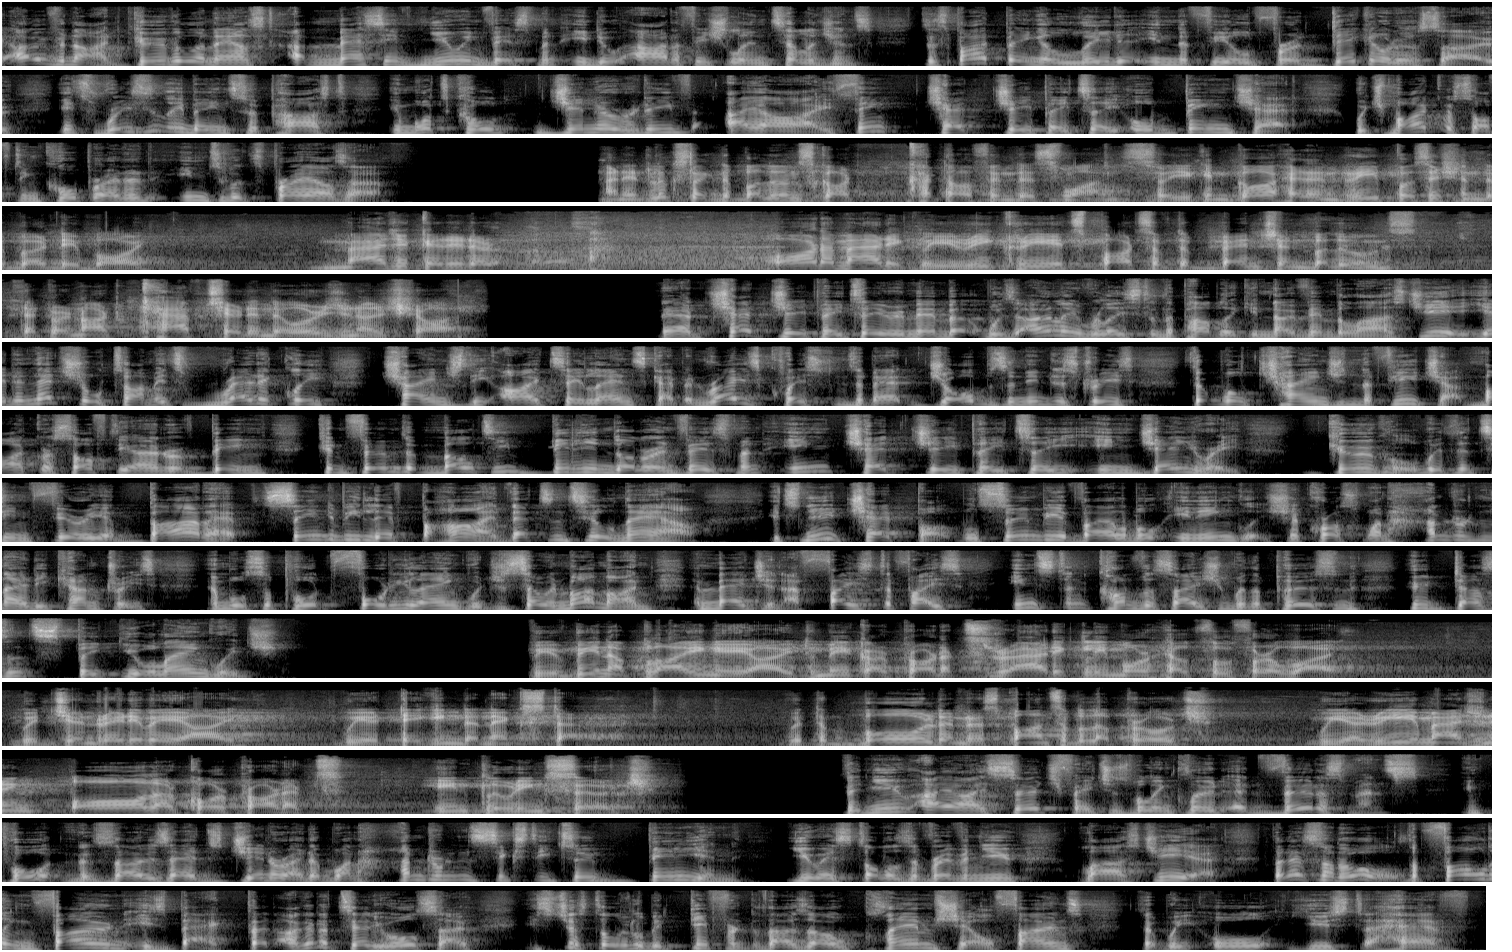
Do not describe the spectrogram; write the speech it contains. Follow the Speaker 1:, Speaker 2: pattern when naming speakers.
Speaker 1: Overnight, Google announced a massive new investment into artificial intelligence. Despite being a leader in the field for a decade or so, it's recently been surpassed in what's called generative AI. Think ChatGPT or Bing Chat, which Microsoft incorporated into its browser.
Speaker 2: And it looks like the balloons got cut off in this one. So you can go ahead and reposition the birthday boy. Magic Editor automatically recreates parts of the bench and balloons that were not captured in the original shot.
Speaker 1: Now, ChatGPT, remember, was only released to the public in November last year, yet in that short time, it's radically changed the IT landscape and raised questions about jobs and industries that will change in the future. Microsoft, the owner of Bing, confirmed a multi billion dollar investment in ChatGPT in January. Google, with its inferior Bard app, seemed to be left behind. That's until now. Its new chatbot will soon be available in English across 180 countries and will support 40 languages. So, in my mind, imagine a face to face instant conversation with a person who doesn't speak your language.
Speaker 2: We have been applying AI to make our products radically more helpful for a while. With generative AI, we are taking the next step. With a bold and responsible approach, we are reimagining all our core products, including search.
Speaker 1: The new AI search features will include advertisements, important as those ads generated 162 billion US dollars of revenue last year. But that's not all. The folding phone is back, but I've got to tell you also, it's just a little bit different to those old clamshell phones that we all used to have.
